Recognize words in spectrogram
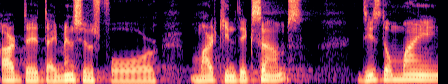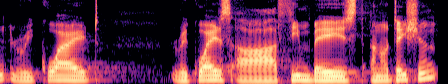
are the dimensions for marking the exams, this domain required requires a theme-based annotation,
